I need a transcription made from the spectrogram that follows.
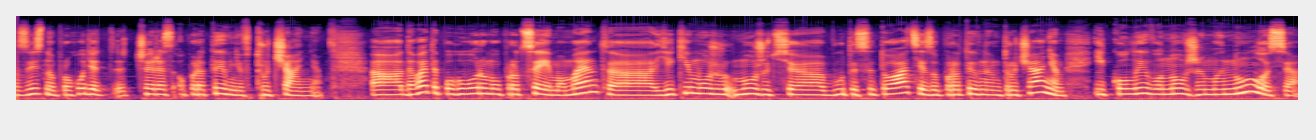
звісно, проходять через оперативні втручання. Давайте поговоримо про цей момент, які можу- можуть е, бути ситуації з оперативним втручанням, і коли воно вже минулося.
